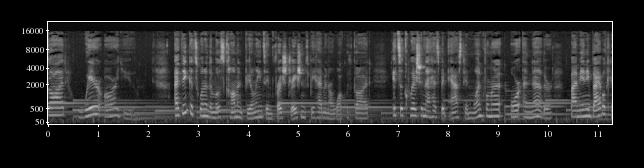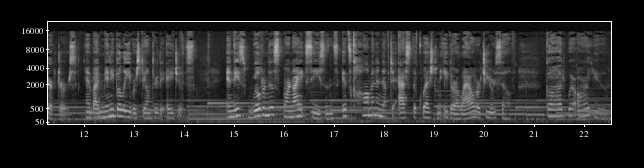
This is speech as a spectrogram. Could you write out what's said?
God, where are you? I think it's one of the most common feelings and frustrations we have in our walk with God. It's a question that has been asked in one form or another by many Bible characters and by many believers down through the ages. In these wilderness or night seasons, it's common enough to ask the question either aloud or to yourself God, where are you?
